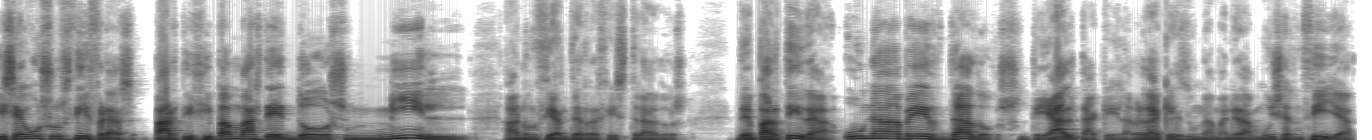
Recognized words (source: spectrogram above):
y según sus cifras participan más de 2.000 anunciantes registrados. De partida, una vez dados de alta, que la verdad que es de una manera muy sencilla,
